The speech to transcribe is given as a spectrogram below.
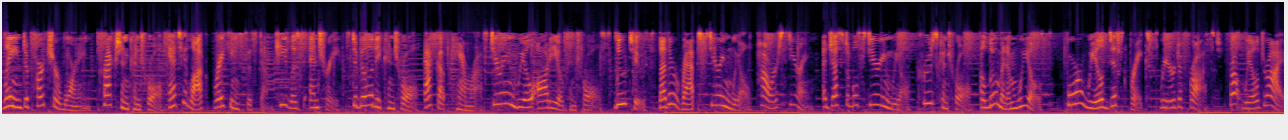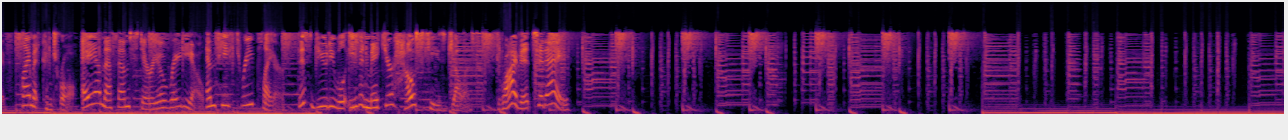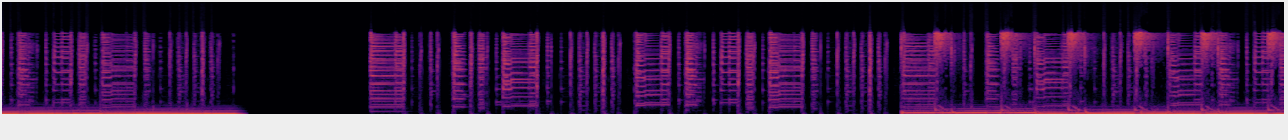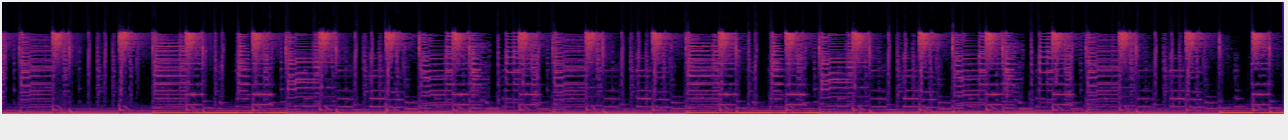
Lane departure warning, traction control, anti-lock braking system, keyless entry, stability control, backup camera, steering wheel audio controls, Bluetooth, leather wrapped steering wheel, power steering, adjustable steering wheel, cruise control, aluminum wheels, four-wheel disc brakes, rear defrost, front-wheel drive, climate control, AM-FM stereo radio, MP3 player. This beauty will even make your house keys jealous. Drive it today.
